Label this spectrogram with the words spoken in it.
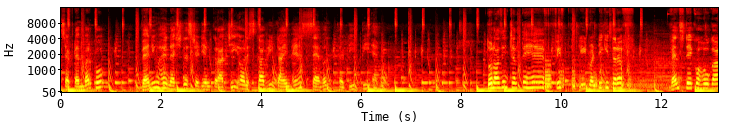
सेप्टेम्बर को। वेन्यू है नेशनल स्टेडियम कराची और इसका भी टाइम है 7:30 पीएम तो नाजिन चलते हैं फिफ्थ टी ट्वेंटी की तरफ़। वेंसडे को होगा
